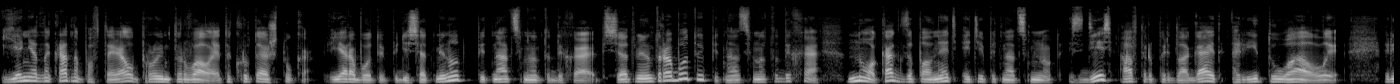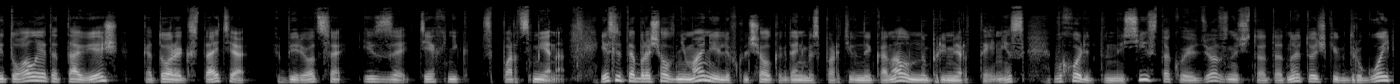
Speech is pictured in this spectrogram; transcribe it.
я неоднократно повторял про интервалы. Это крутая штука. Я работаю 50 минут, 15 минут отдыхаю. 50 минут работаю, 15 минут отдыхаю. Но как заполнять эти 15 минут? Здесь автор предлагает ритуалы. Ритуалы — это та вещь, которая, кстати, берется из техник спортсмена. Если ты обращал внимание или включал когда-нибудь спортивные каналы, например, теннис, выходит теннисист такой, идет, значит, от одной точки к другой,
